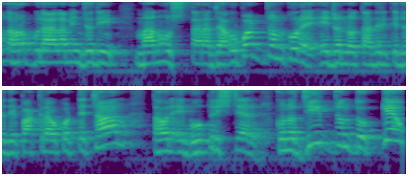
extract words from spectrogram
আল্লাহ রব্বুল আলমিন যদি মানুষ তারা যা উপার্জন করে এই জন্য তাদেরকে যদি পাকরাও করতে চান, তাহলে এই ভূপৃষ্ঠের কোনো জীবজন্তু কেউ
